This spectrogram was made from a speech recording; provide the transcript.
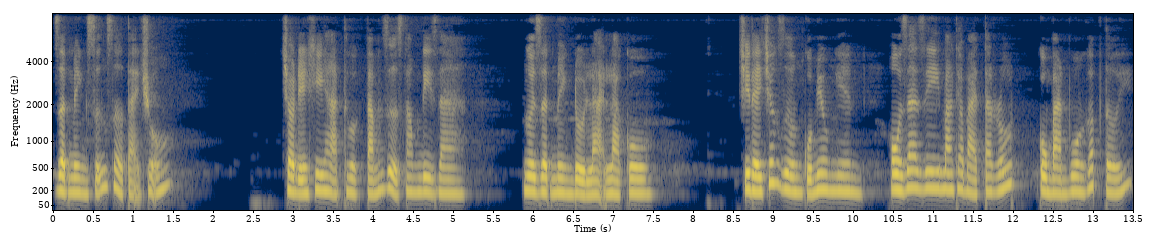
Giật mình sững sờ tại chỗ. Cho đến khi Hạ thực tắm rửa xong đi ra, Người giật mình đổi lại là cô. Chỉ thấy trước giường của miêu nghiên, Hồ Gia Di mang theo bài tarot Cùng bàn vuông gấp tới.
